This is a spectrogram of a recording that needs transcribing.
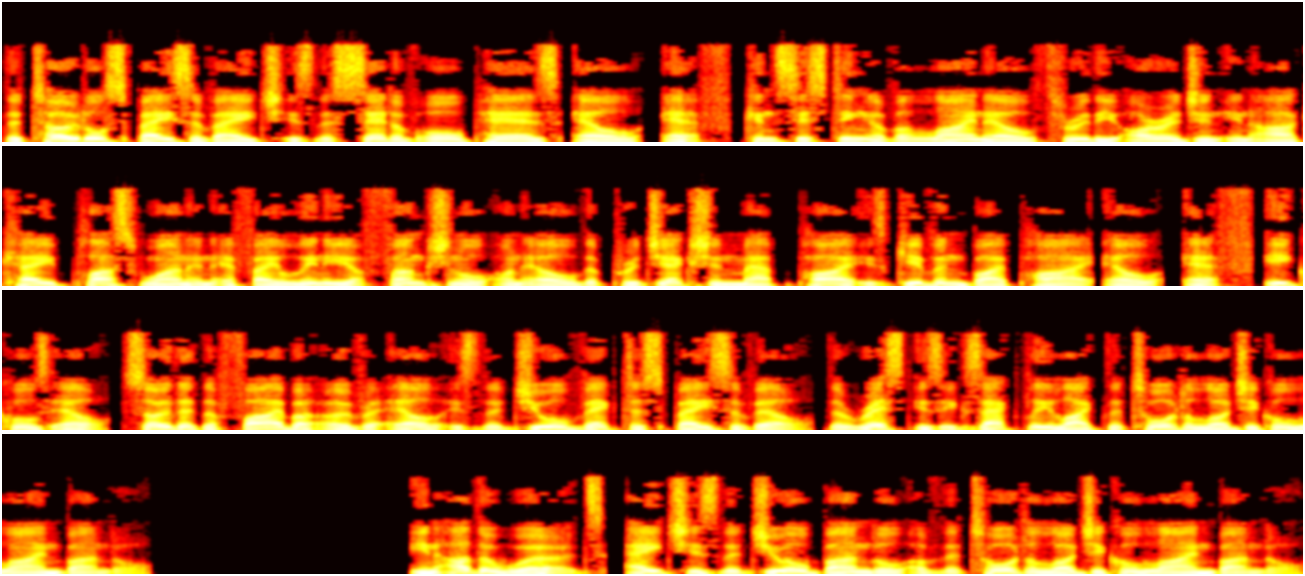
The total space of H is the set of all pairs L, F consisting of a line L through the origin in Rk plus 1 and F. A linear functional on L. The projection map pi is given by pi L, F equals L, so that the fiber over L is the dual vector space of L. The rest is exactly like the tautological line bundle. In other words, H is the dual bundle of the tautological line bundle.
